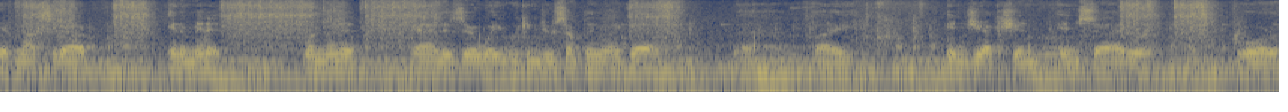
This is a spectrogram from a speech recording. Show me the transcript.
it knocks it out in a minute, one minute. And is there a way we can do something like that uh, by injection inside or or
